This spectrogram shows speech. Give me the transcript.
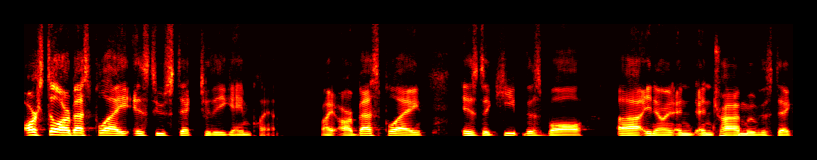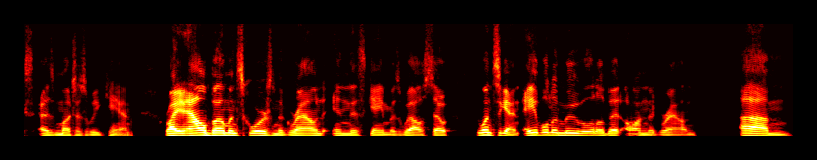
our still our best play is to stick to the game plan, right? Our best play is to keep this ball, uh, you know, and and try to move the sticks as much as we can, right? And Alan Bowman scores in the ground in this game as well. So once again, able to move a little bit on the ground. Um,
